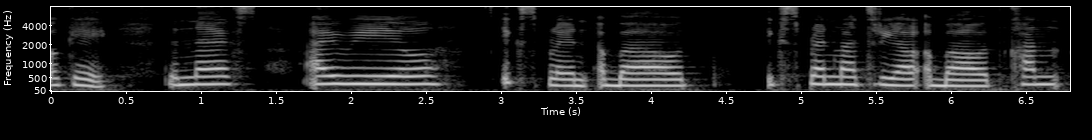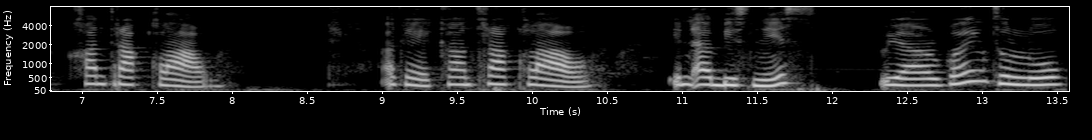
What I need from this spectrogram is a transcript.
Okay, the next I will explain about explain material about con contract law. Okay, contract law. In a business, we are going to look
